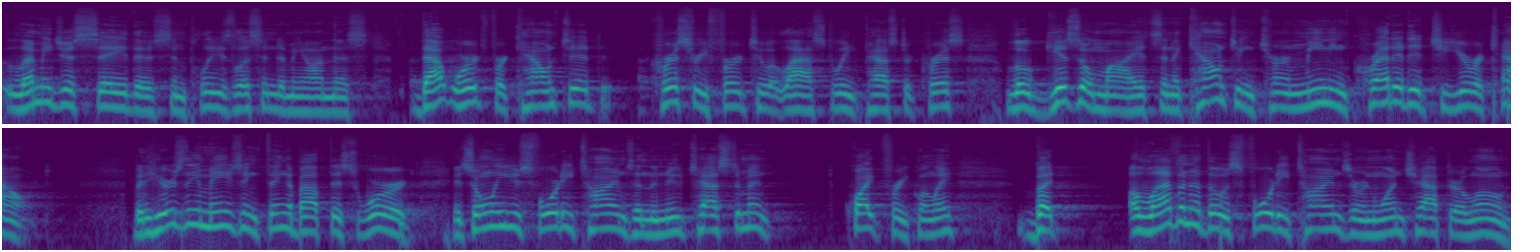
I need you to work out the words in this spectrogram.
let me just say this, and please listen to me on this. That word for counted, Chris referred to it last week, Pastor Chris, logizomai. It's an accounting term meaning credited to your account. But here's the amazing thing about this word it's only used 40 times in the New Testament, quite frequently, but 11 of those 40 times are in one chapter alone.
